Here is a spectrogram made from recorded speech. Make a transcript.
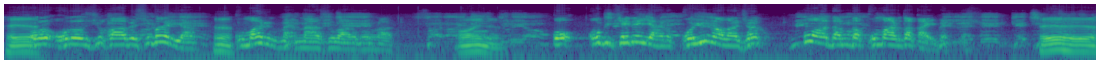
He. Horo- Horozcu kahvesi var ya, He. kumar me- mevzuları bunlar. Aynen. O, o bir kere yani koyun alacak, bu adam da kumarda kaybetmiş. He he.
